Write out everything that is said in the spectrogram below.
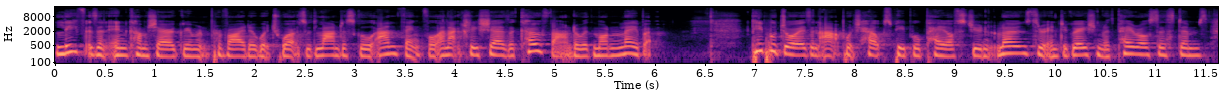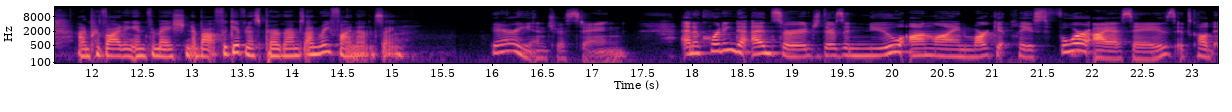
Leaf is an income share agreement provider which works with Lambda School and Thinkful and actually shares a co founder with Modern Labor. PeopleJoy is an app which helps people pay off student loans through integration with payroll systems and providing information about forgiveness programs and refinancing. Very interesting. And according to EdSurge, there's a new online marketplace for ISAs. It's called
